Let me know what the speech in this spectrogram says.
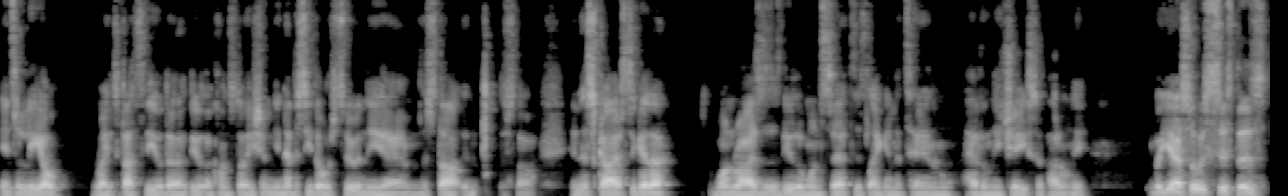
into Leo. Right, So that's the other the other constellation. You never see those two in the um the star in the star in the skies together. One rises, the other one sets. It's like an eternal heavenly chase, apparently. But yeah, so his sisters,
